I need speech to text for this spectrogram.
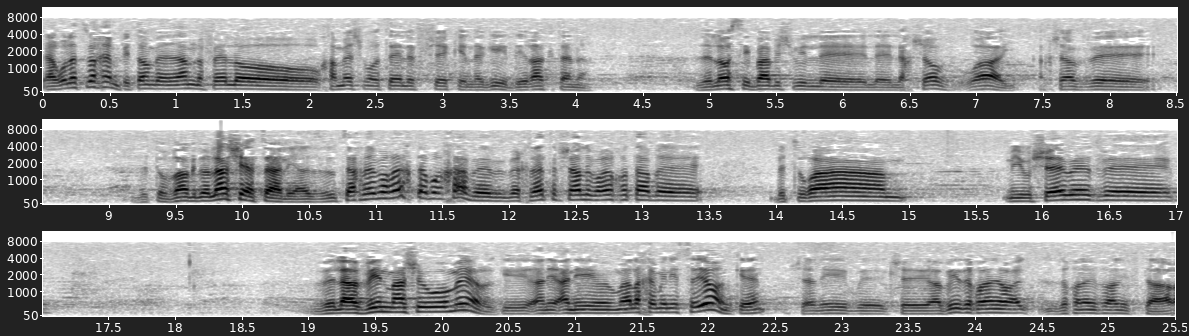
תארו לעצמכם, פתאום בן אדם נופל לו 500 אלף שקל, נגיד, דירה קטנה. זה לא סיבה בשביל אה, לחשוב, וואי, עכשיו, אה, זו טובה גדולה שיצאה לי, אז הוא צריך לברך את הברכה, ובהחלט אפשר לברך אותה בצורה מיושבת ו... ולהבין מה שהוא אומר. כי אני, אני אומר לכם מניסיון, כן? שאני, כשאבי זיכרונו לברכה נפטר,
